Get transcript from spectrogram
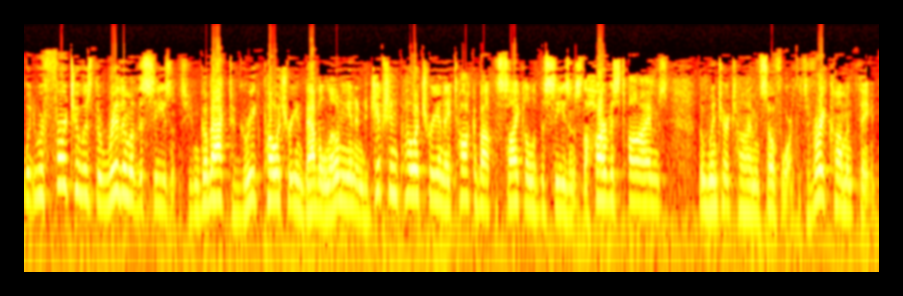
we refer to as the rhythm of the seasons. You can go back to Greek poetry and Babylonian and Egyptian poetry, and they talk about the cycle of the seasons, the harvest times, the winter time, and so forth. It's a very common theme.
